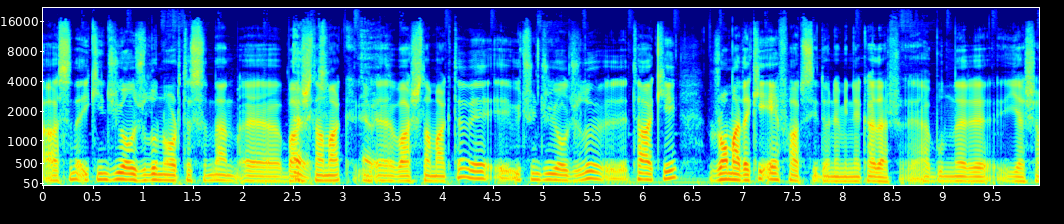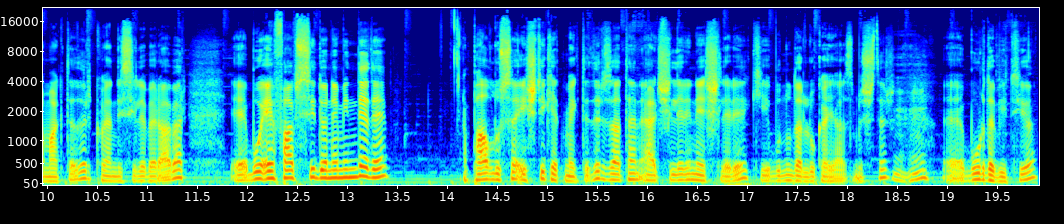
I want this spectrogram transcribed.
aslında ikinci yolculuğun ortasından e, başlamak evet. e, başlamakta ve üçüncü yolculuğu ta ki Roma'daki ev hapsi dönemine kadar bunları yaşamaktadır kendisiyle beraber. Bu ev hapsi döneminde de Pavlus'a eşlik etmektedir. Zaten elçilerin eşleri ki bunu da Luka yazmıştır. Hı hı. E, burada bitiyor.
